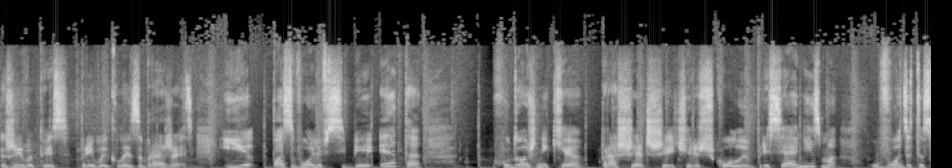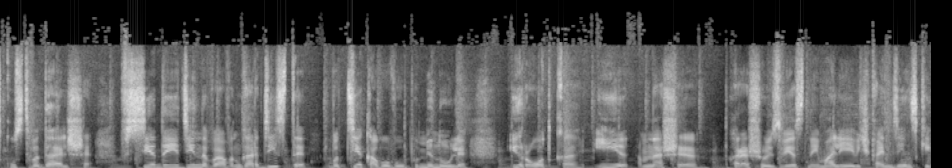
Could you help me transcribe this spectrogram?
живопись привыкла изображать. И позволив себе это, художники, прошедшие через школу импрессионизма, уводят искусство дальше. Все до единого авангардисты, вот те, кого вы упомянули, и Ротко, и там, наши хорошо известные Малевич, Кандинский,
